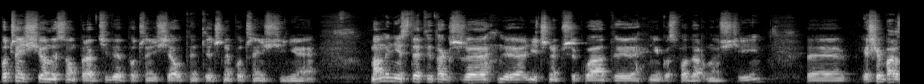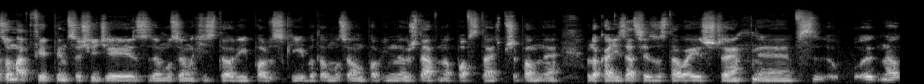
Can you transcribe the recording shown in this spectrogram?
Po części one są prawdziwe, po części autentyczne, po części nie. Mamy niestety także e, liczne przykłady niegospodarności. E, ja się bardzo martwię tym, co się dzieje z Muzeum Historii Polski, bo to muzeum powinno już dawno powstać. Przypomnę, lokalizacja została jeszcze e, no,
